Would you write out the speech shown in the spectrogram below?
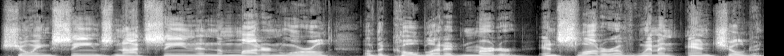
showing scenes not seen in the modern world of the cold blooded murder and slaughter of women and children.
